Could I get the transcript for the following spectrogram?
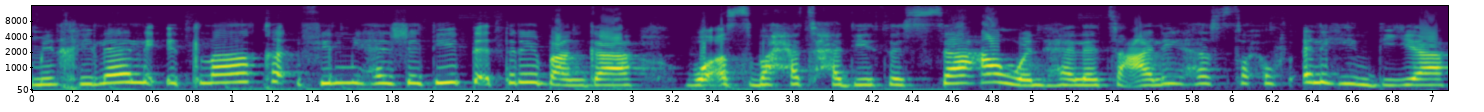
من خلال إطلاق فيلمها الجديد تريبانجا وأصبحت حديث الساعة وانهلت عليها الصحف الهندية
